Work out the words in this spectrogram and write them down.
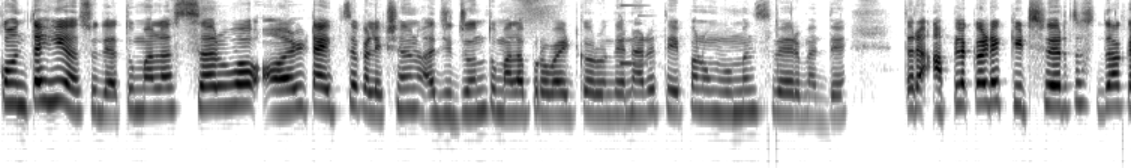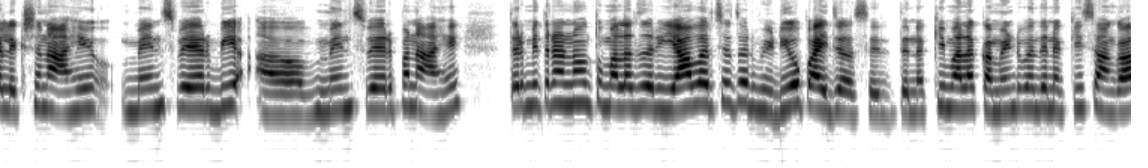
कोणतंही असू द्या तुम्हाला सर्व ऑल टाईपचं कलेक्शन अजिजोन तुम्हाला प्रोव्हाइड करून देणार आहे. ते पण वुमन्स वेअरमध्ये तर आपल्याकडे किड्सवेअरचं सुद्धा कलेक्शन आहे. मेन्स वेअर बी मेन्स वेअर पण आहे. तर मित्रांनो तुम्हाला जर यावरचे जर व्हिडिओ पाहिजे असेल तर नक्की मला कमेंटमध्ये नक्की सांगा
